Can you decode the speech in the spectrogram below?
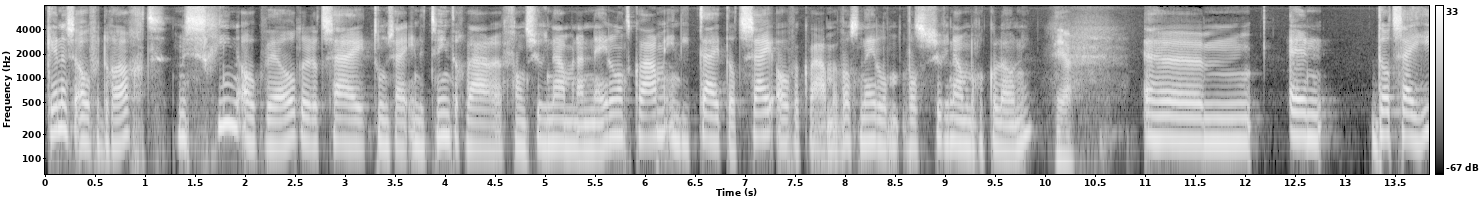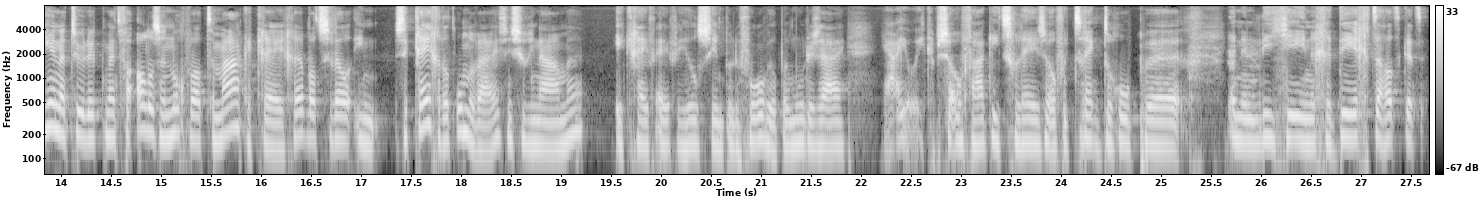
kennisoverdracht. Misschien ook wel doordat zij, toen zij in de twintig waren, van Suriname naar Nederland kwamen. In die tijd dat zij overkwamen, was, Nederland, was Suriname nog een kolonie. Ja. Ehm, en dat zij hier natuurlijk met van alles en nog wat te maken kregen. Wat ze wel in. Ze kregen dat onderwijs in Suriname. Ik geef even heel simpel een voorbeeld. Mijn moeder zei: Ja, joh, ik heb zo vaak iets gelezen over trekdroepen. In een liedje, in een gedicht. Had ik het,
